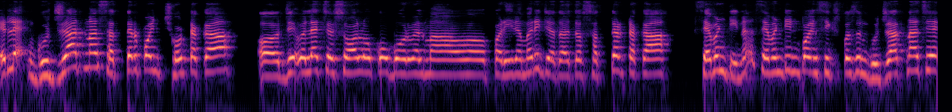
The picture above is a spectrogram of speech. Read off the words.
એટલે ગુજરાતમાં સત્તર પોઈન્ટ છ ટકા જે એટલે છે, સો લોકો બોરવેલમાં પડીને મરી જતા હોય તો સત્તર ટકા seventeen seventeen point six percent ગુજરાતના છે.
